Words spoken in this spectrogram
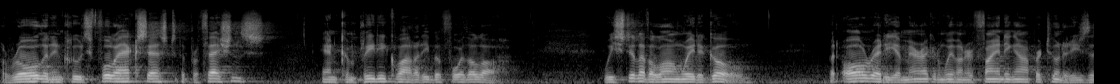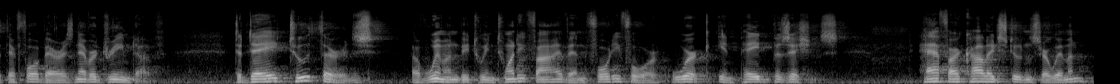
a role that includes full access to the professions and complete equality before the law. We still have a long way to go, but already American women are finding opportunities that their forebears never dreamed of. Today, two thirds of women between 25 and 44 work in paid positions. Half our college students are women,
